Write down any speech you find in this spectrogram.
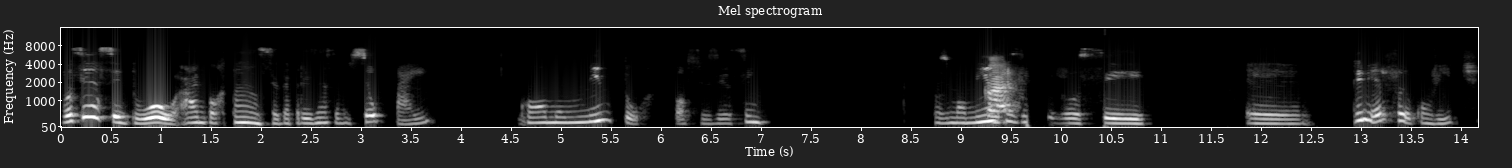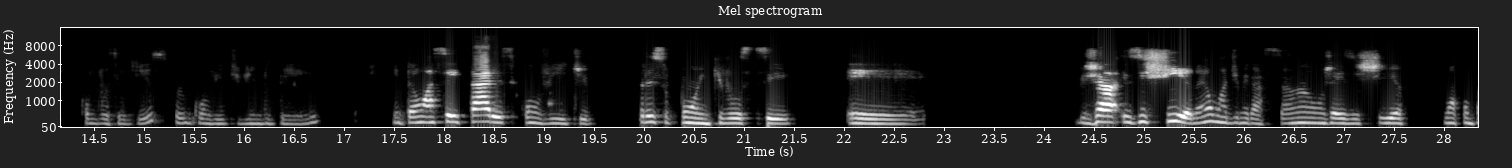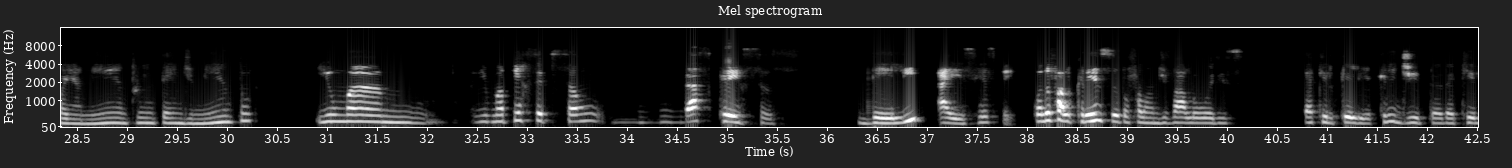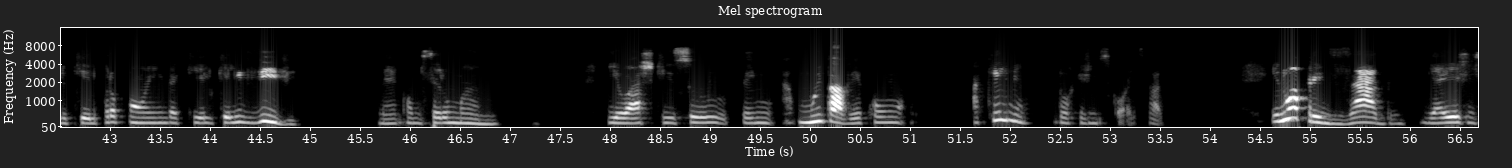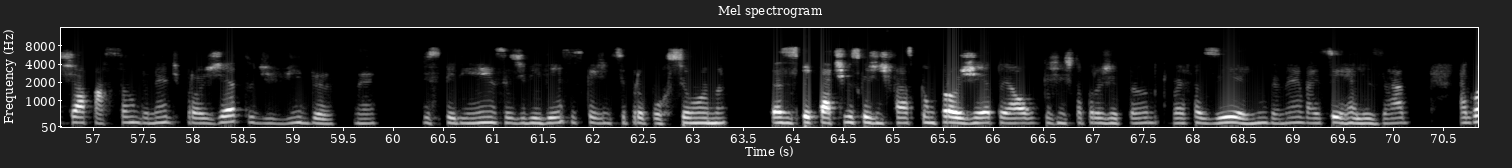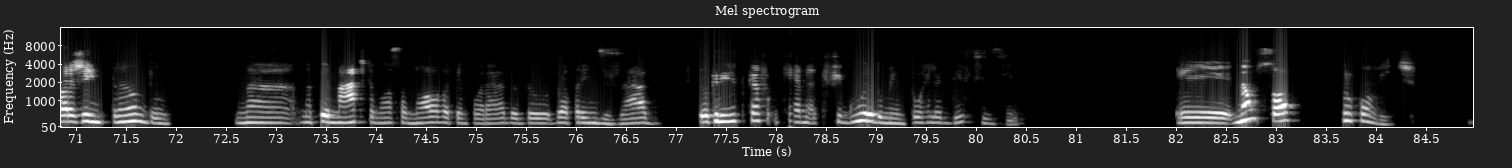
Você acentuou a importância da presença do seu pai como um mentor, posso dizer assim? Os momentos claro. em que você. É, primeiro foi o convite, como você disse, foi um convite vindo dele. Então, aceitar esse convite pressupõe que você é, já existia né, uma admiração, já existia um acompanhamento, um entendimento e uma, uma percepção das crenças dele a esse respeito. Quando eu falo crenças, eu estou falando de valores, daquilo que ele acredita, daquilo que ele propõe, daquilo que ele vive, né, como ser humano. E eu acho que isso tem muito a ver com aquele mentor que a gente escolhe, sabe? E no aprendizado, e aí a gente já passando né, de projeto de vida, né, de experiências, de vivências que a gente se proporciona, das expectativas que a gente faz, porque um projeto é algo que a gente está projetando, que vai fazer ainda, né, vai ser realizado. Agora, já entrando na, na temática nossa nova temporada do, do aprendizado, eu acredito que a, que a, figura do mentor é decisiva. É, não só para o convite,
